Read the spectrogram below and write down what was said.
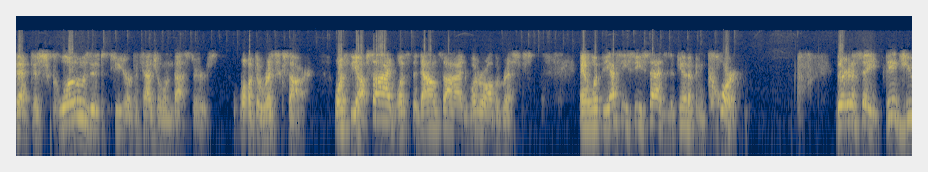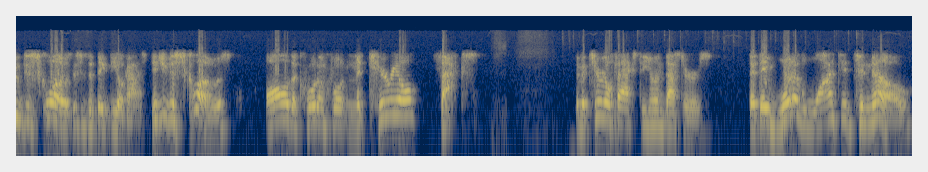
that discloses to your potential investors what the risks are. What's the upside? What's the downside? What are all the risks? And what the SEC says is if you end up in court, they're going to say, Did you disclose? This is a big deal, guys. Did you disclose all the quote unquote material facts, the material facts to your investors that they would have wanted to know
